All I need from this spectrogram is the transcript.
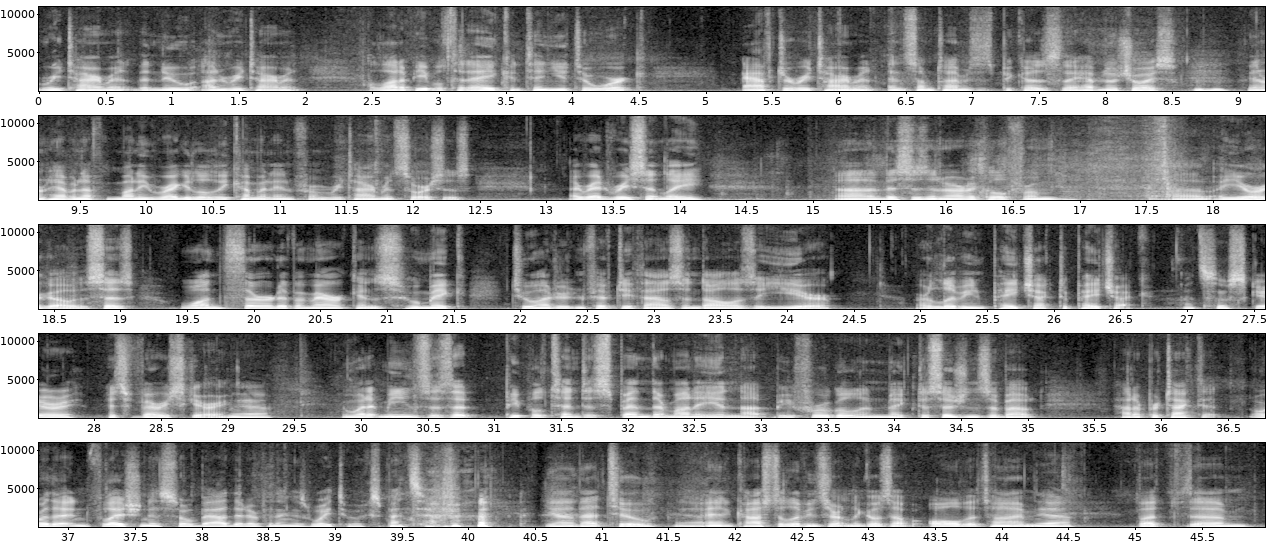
Unretirement, the new Unretirement. A lot of people today continue to work after retirement, and sometimes it's because they have no choice. They don't have enough money regularly coming in from retirement sources. I read recently, uh, this is an article from uh, a year ago that says one third of Americans who make $250,000 a year are living paycheck to paycheck. That's so scary. It's very scary. Yeah. And what it means is that people tend to spend their money and not be frugal and make decisions about how to protect it. Or that inflation is so bad that everything is way too expensive. Yeah, that too. yeah. And cost of living certainly goes up all the time. yeah. But um,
